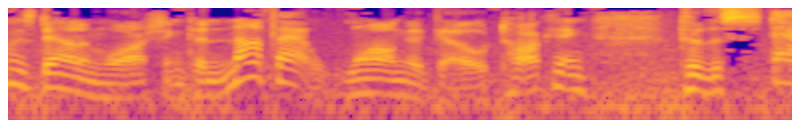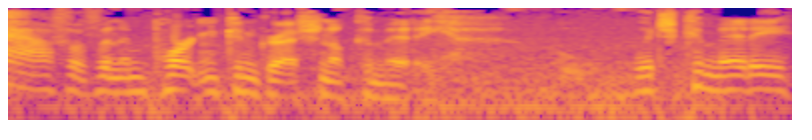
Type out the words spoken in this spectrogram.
I was down in Washington not that long ago talking to the staff of an important congressional committee. Which committee,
